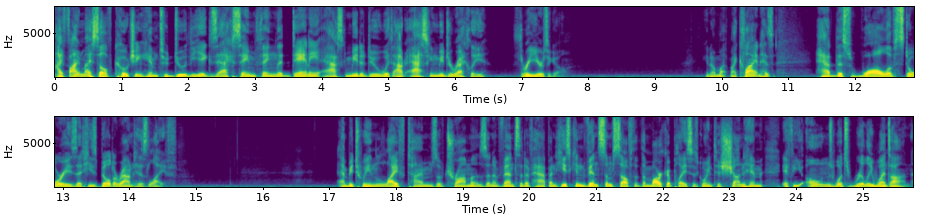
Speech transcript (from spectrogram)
I find myself coaching him to do the exact same thing that Danny asked me to do without asking me directly three years ago. You know, my, my client has had this wall of stories that he's built around his life. And between lifetimes of traumas and events that have happened, he's convinced himself that the marketplace is going to shun him if he owns what's really went on.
